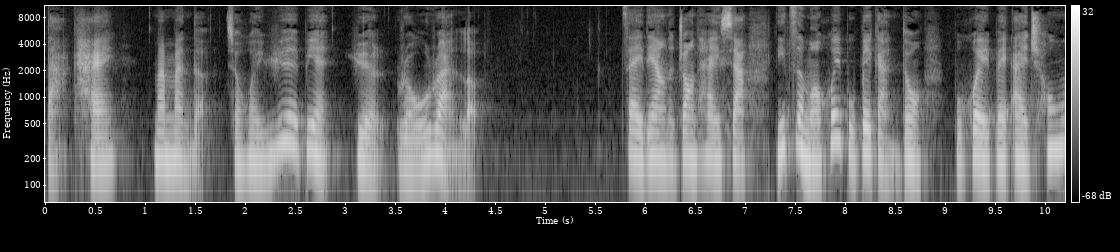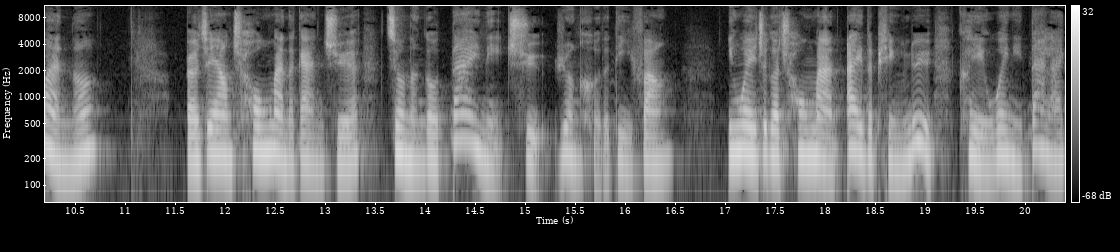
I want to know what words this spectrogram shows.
打开，慢慢的就会越变。越柔软了，在这样的状态下，你怎么会不被感动，不会被爱充满呢？而这样充满的感觉，就能够带你去任何的地方，因为这个充满爱的频率，可以为你带来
